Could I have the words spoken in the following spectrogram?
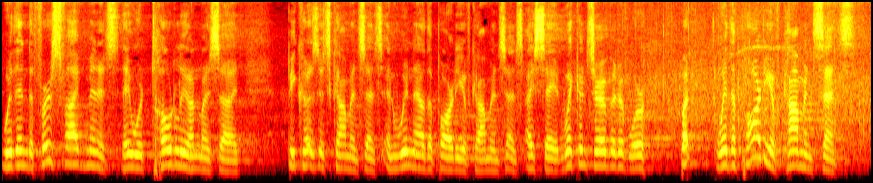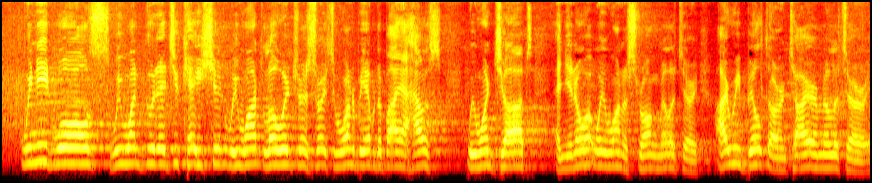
Within the first five minutes, they were totally on my side because it's common sense. And we're now the party of common sense. I say it. We're conservative, we're, but we're the party of common sense. We need walls. We want good education. We want low interest rates. We want to be able to buy a house. We want jobs. And you know what? We want a strong military. I rebuilt our entire military.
